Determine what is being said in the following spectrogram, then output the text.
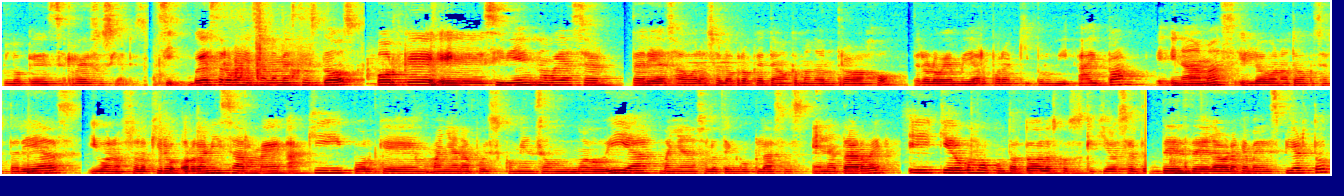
lo que es redes sociales. Sí, voy a estar organizándome estos dos porque eh, si bien no voy a hacer tareas ahora, solo creo que tengo que mandar un trabajo, pero lo voy a enviar por aquí por mi iPad. Y nada más y luego no tengo que hacer tareas. Y bueno, solo quiero organizarme aquí porque mañana pues comienza un nuevo día, mañana solo tengo clases en la tarde. Y quiero como apuntar todas las cosas que quiero hacer desde la hora que me despierto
